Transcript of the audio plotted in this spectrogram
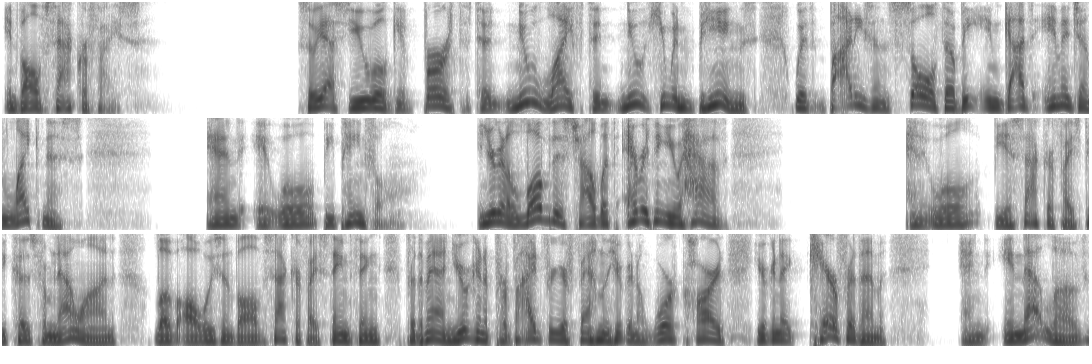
involve sacrifice. So, yes, you will give birth to new life, to new human beings with bodies and souls. They'll be in God's image and likeness. and it will be painful. And you're going to love this child with everything you have. And it will be a sacrifice because from now on, love always involves sacrifice. Same thing for the man. You're going to provide for your family. You're going to work hard. You're going to care for them. And in that love,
